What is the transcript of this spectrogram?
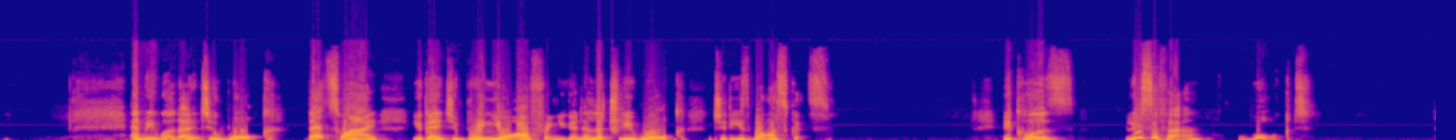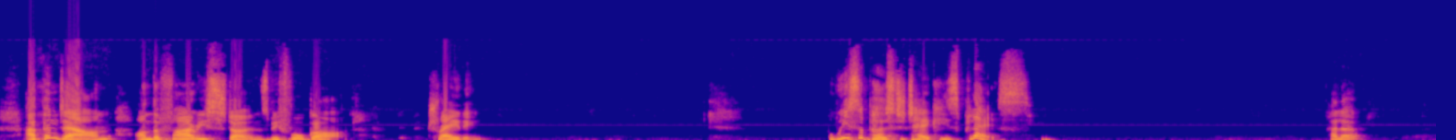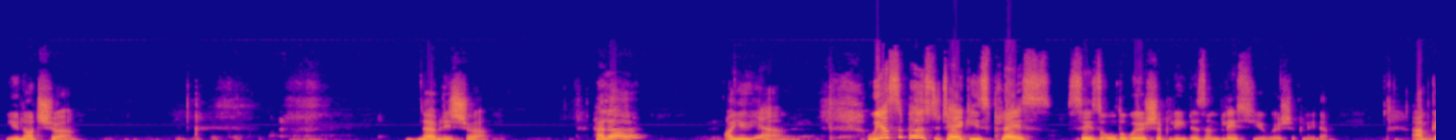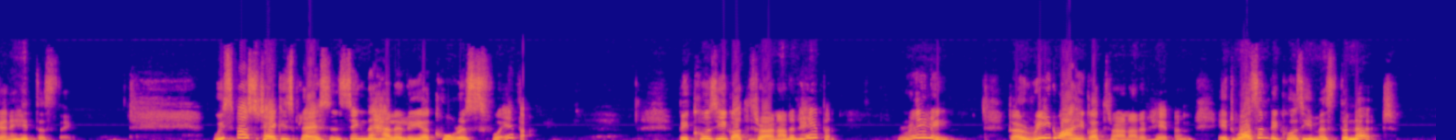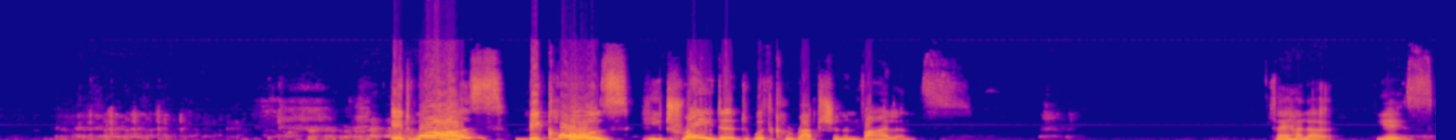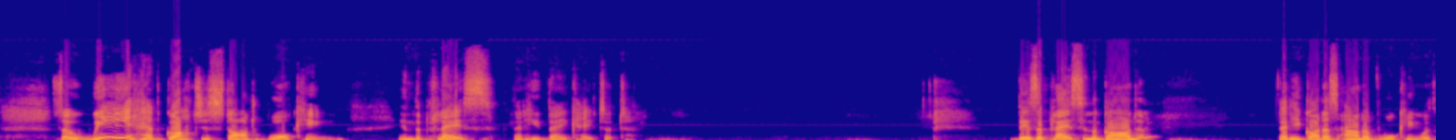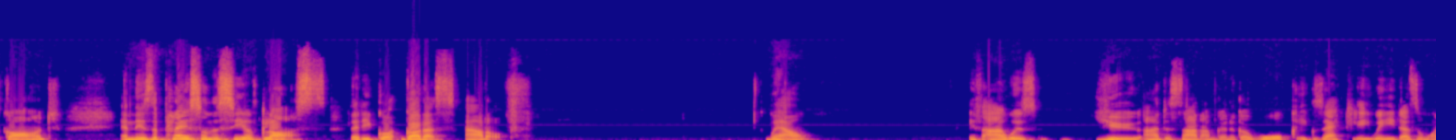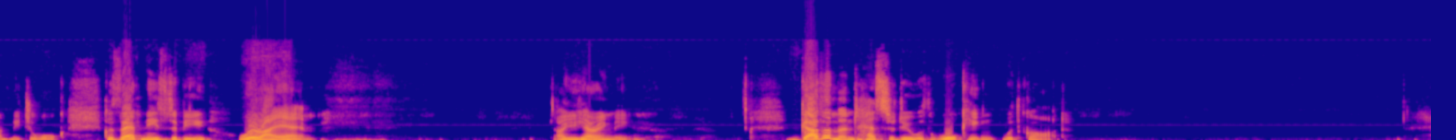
And we were going to walk. That's why you're going to bring your offering. You're going to literally walk to these baskets. Because Lucifer walked up and down on the fiery stones before God, trading. We're supposed to take his place. Hello? You're not sure? Nobody's sure. Hello? Are you here? We are supposed to take his place, says all the worship leaders, and bless you, worship leader. I'm going to hit this thing. We're supposed to take his place and sing the Hallelujah chorus forever because he got thrown out of heaven. Really. Go read why he got thrown out of heaven. It wasn't because he missed the note. It was because he traded with corruption and violence. Say hello. Yes. So we have got to start walking in the place that he vacated. There's a place in the garden that he got us out of walking with God, and there's a place on the sea of glass that he got, got us out of. Well, if I was you, I decide I'm going to go walk exactly where he doesn't want me to walk, because that needs to be where I am. Are you hearing me? Government has to do with walking with God.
